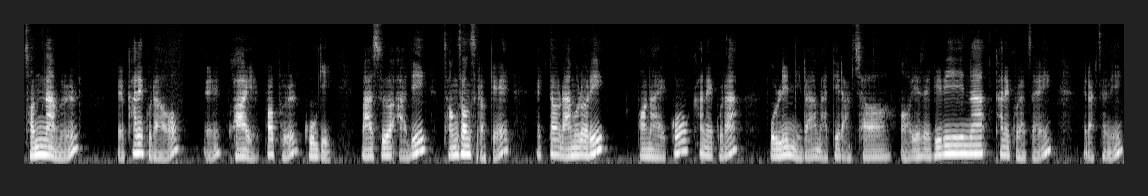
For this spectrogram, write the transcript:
전나물 예, 카네쿠라오 예, 과일 퍼플 고기 마수 아디 정성스럽게 액터 라무러리 번화했고 카네쿠라 올립니다. 마띠 락처. 어, 예세 비비나 카네쿠라 짜이 락처니.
